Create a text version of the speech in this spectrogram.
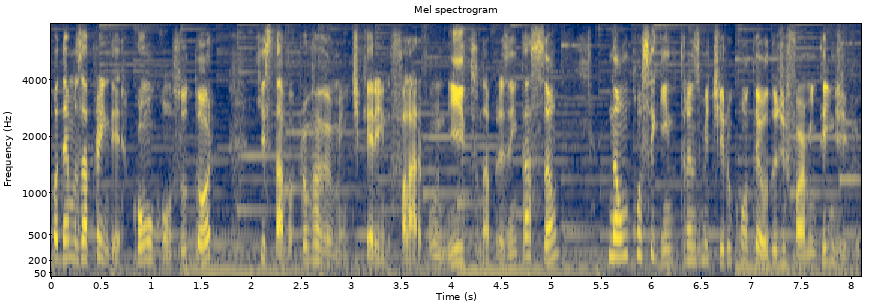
podemos aprender com o consultor, que estava provavelmente querendo falar bonito na apresentação, não conseguindo transmitir o conteúdo de forma entendível.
